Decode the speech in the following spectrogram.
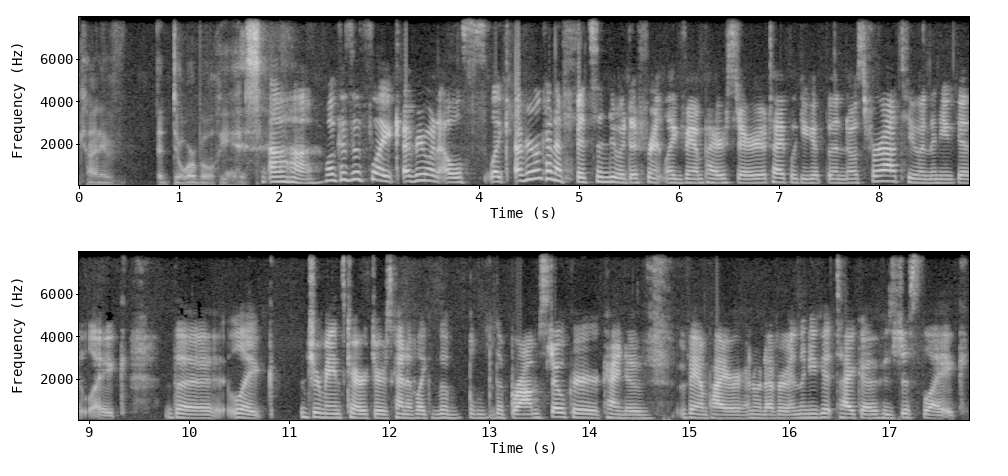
kind of adorable he is. Uh huh. Well, because it's like everyone else, like everyone kind of fits into a different like vampire stereotype. Like you get the Nosferatu, and then you get like the like Jermaine's character is kind of like the the Bram Stoker kind of vampire and whatever, and then you get Taika, who's just like,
